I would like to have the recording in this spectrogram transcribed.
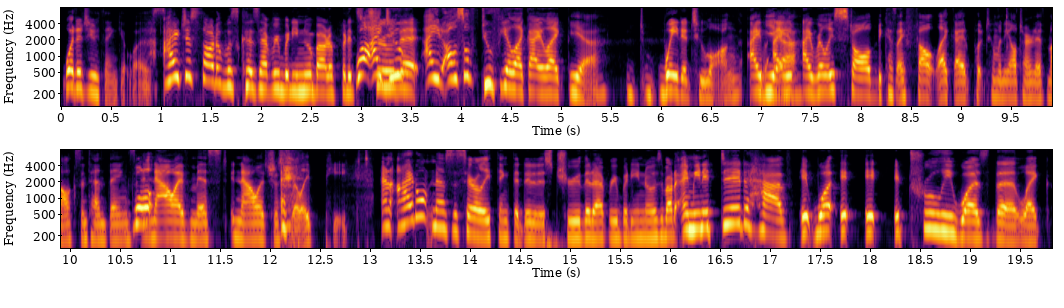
What did you think it was? I just thought it was because everybody knew about it, but it's well, true I do. that I also do feel like I like yeah. d- waited too long. I, Yeah. I I really stalled because I felt like I had put too many alternative milks in ten things, Well- and now I've missed. And now it's just really peaked. And I don't necessarily think that it is true that everybody knows about it. I mean, it did have it. What it it it truly was the like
